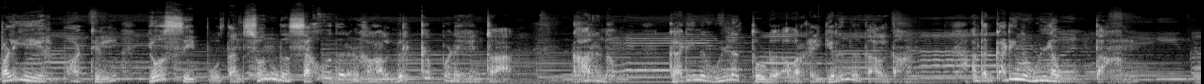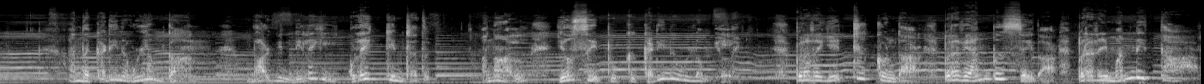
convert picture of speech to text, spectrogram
பழைய ஏற்பாட்டில் யோசிப்பு தன் சொந்த சகோதரர்களால் விற்கப்படுகின்றார். காரணம் கடின உள்ளத்தோடு அவர்கள் இருந்ததால் தான் அந்த கடின உள்ளம் தான். அந்த கடின உள்ளம்தான் வாழ்வின் நிலையை குலைக்கின்றது. ஆனால் யோசிப்புக்கு கடின உள்ளம் இல்லை. பிறரை ஏற்றுக்கொண்டார் பிறரை அன்பு செய்தார் பிறரை மன்னித்தார்.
